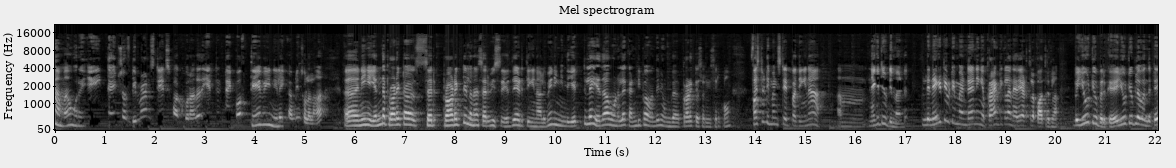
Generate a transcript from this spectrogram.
நாம ஒரு eight types of demand states பார்க்க போறோம். அதாவது எட்டு டைப் ஆஃப் தேவை நிலை அப்படின்னு சொல்லலாம். நீங்கள் நீங்க எந்த ப்ராடக்டா சர் ப்ராடக்ட் இல்லைன்னா சர்வீஸ் எது எடுத்தீங்கனாலுமே நீங்க இந்த எட்டுல ஏதாவது ஒன்றில் கண்டிப்பா வந்து உங்க ப்ராடக்ட் சர்வீஸ் இருக்கும். ஃபர்ஸ்ட் டிமாண்ட் ஸ்டேட் பார்த்தீங்கன்னா நெகட்டிவ் டிமாண்ட் இந்த நெகட்டிவ் டிமாண்டை நீங்க ப்ராக்டிக்கலா நிறைய இடத்துல பார்த்துருக்கலாம். இப்போ யூடியூப் இருக்கு. யூடியூப்ல வந்துட்டு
